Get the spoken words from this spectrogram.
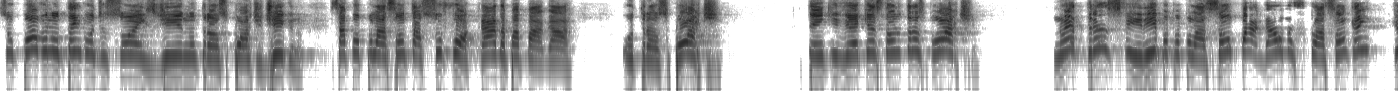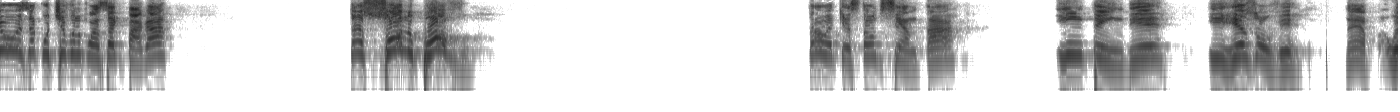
se o povo não tem condições de ir no transporte digno, se a população está sufocada para pagar o transporte, tem que ver a questão do transporte. Não é transferir para a população pagar uma situação que, que o executivo não consegue pagar. Então é só no povo. Então é questão de sentar, entender e resolver. Né? O,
